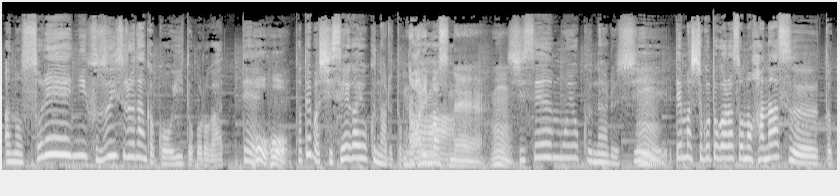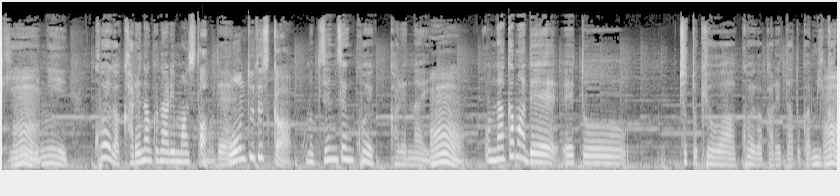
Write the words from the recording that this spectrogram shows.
あのそれに付随するなんかこういいところがあって例えば姿勢が良くなるとか。なりますね、うん、姿勢も良くなるし、うん、で、まあ、仕事柄その話す時に声が枯れなくなりましたので、本当ですか？もう全然声枯れない、うん、仲間でえっ、ー、とちょっと今日は声が枯れたとか3日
